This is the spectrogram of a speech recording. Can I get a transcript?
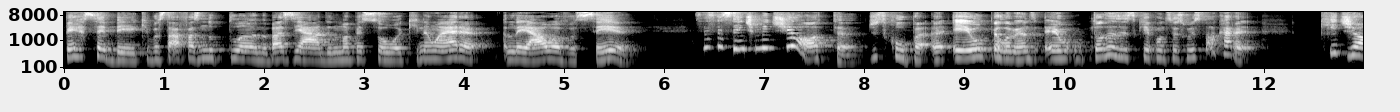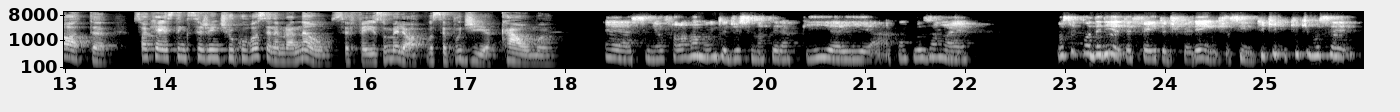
perceber que você estava fazendo plano baseado numa pessoa que não era leal a você, você se sente uma idiota. Desculpa, eh, eu, pelo menos, eu, todas as vezes que aconteceu isso eu falo, cara, que idiota. Só que aí você tem que ser gentil com você, lembrar, não, você fez o melhor que você podia, calma. É, assim, eu falava muito disso na terapia e a conclusão é, você poderia ter feito diferente, assim, o que, que, que você...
